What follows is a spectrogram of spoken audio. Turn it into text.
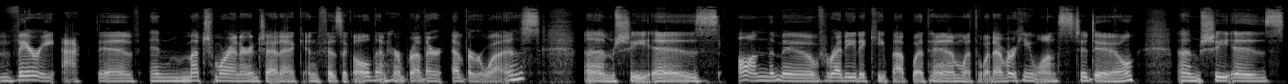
very active and much more energetic and physical than her brother ever was. Um, she is on the move, ready to keep up with him with whatever he wants to do. Um, she is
